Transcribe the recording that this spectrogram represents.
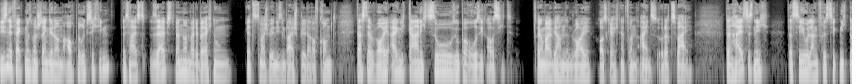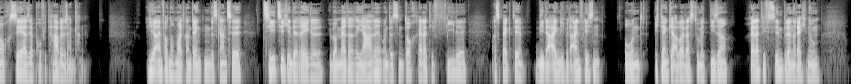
Diesen Effekt muss man streng genommen auch berücksichtigen. Das heißt, selbst wenn man bei der Berechnung jetzt zum Beispiel in diesem Beispiel darauf kommt, dass der ROI eigentlich gar nicht so super rosig aussieht. Sagen wir mal, wir haben einen ROI ausgerechnet von eins oder zwei, Dann heißt es nicht, dass SEO langfristig nicht doch sehr, sehr profitabel sein kann. Hier einfach nochmal dran denken, das Ganze zieht sich in der Regel über mehrere Jahre und es sind doch relativ viele Aspekte, die da eigentlich mit einfließen. Und ich denke aber, dass du mit dieser relativ simplen Rechnung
